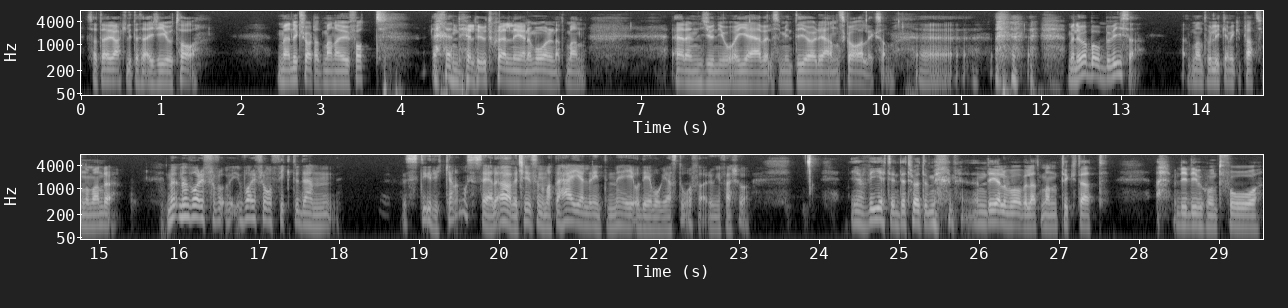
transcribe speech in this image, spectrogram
Så att det har varit lite så här ge och ta. Men det är klart att man har ju fått en del utskällning genom åren att man är en juniorjävel som inte gör det han ska liksom. Eh, men det var bara att bevisa att man tog lika mycket plats som de andra. Men, men varifrån, varifrån fick du den styrkan, måste jag säga, eller övertygelsen om att det här gäller inte mig och det vågar jag stå för, ungefär så? Jag vet inte, jag tror att det, en del var väl att man tyckte att äh, det är division 2,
